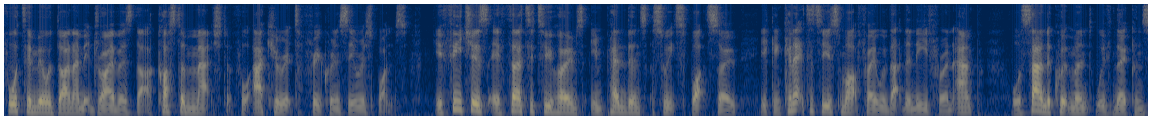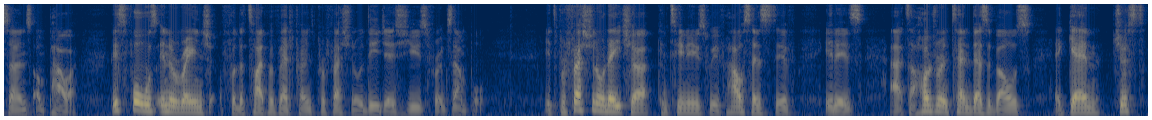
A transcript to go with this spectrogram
40mm dynamic drivers that are custom matched for accurate frequency response. It features a 32 ohms impedance sweet spot so you can connect it to your smartphone without the need for an amp or sound equipment with no concerns on power. This falls in a range for the type of headphones professional DJs use, for example. Its professional nature continues with how sensitive it is at 110 decibels. Again, just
